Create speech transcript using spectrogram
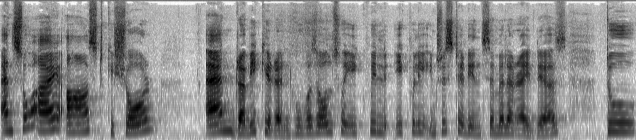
And so, I asked Kishore and Ravi Kiran who was also equally, equally interested in similar ideas to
